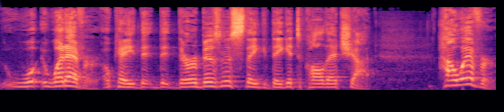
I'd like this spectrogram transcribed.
whatever. Okay, they're a business. They, they get to call that shot. However,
